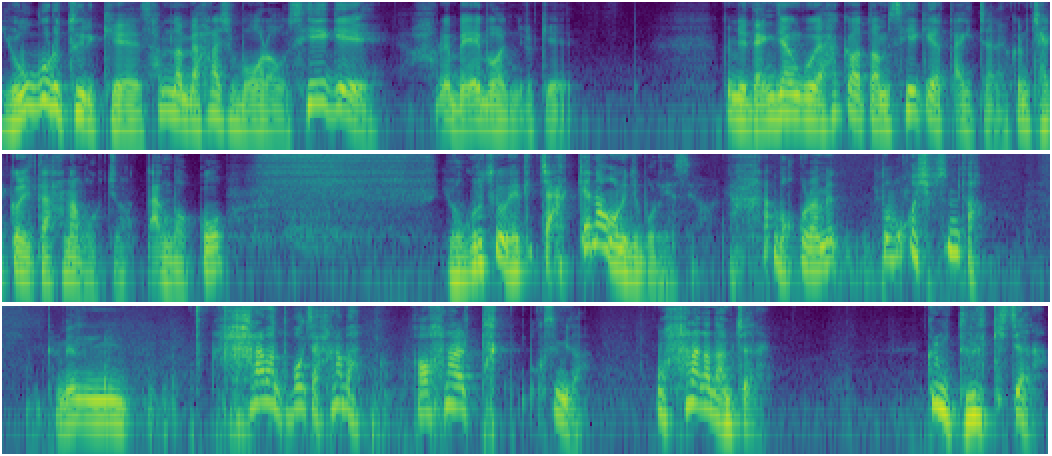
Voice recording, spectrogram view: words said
요구르트 이렇게 삼남매 하나씩 먹으라고 세 개 하루에 매번 이렇게 그럼 이제 냉장고에 학교 갔다 오면 세 개가 딱 있잖아요. 그럼 제거 일단 하나 먹죠. 딱 먹고 요구르트가 왜 이렇게 작게 나오는지 모르겠어요. 하나 먹고 나면 또 먹고 싶습니다. 그러면 하나만 더 먹자 하나만 하나를 탁 먹습니다. 그럼 하나가 남잖아요. 그럼 들키잖아.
